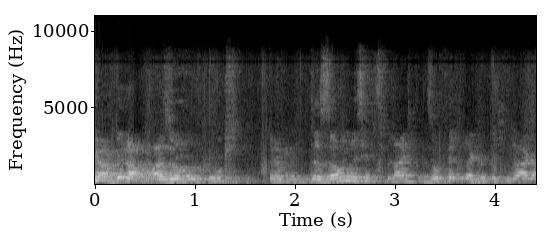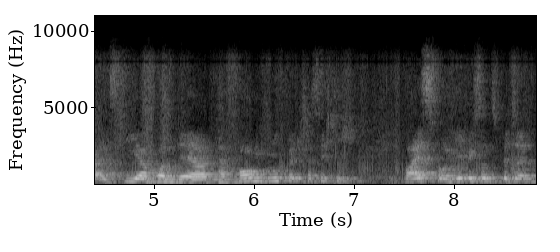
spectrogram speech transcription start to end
Ja, genau. Also gut, ähm, The Zone ist jetzt vielleicht insofern in der glücklichen Lage, als ja von der Perform Group, wenn ich das richtig weiß, korrigiere mich sonst bitte,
